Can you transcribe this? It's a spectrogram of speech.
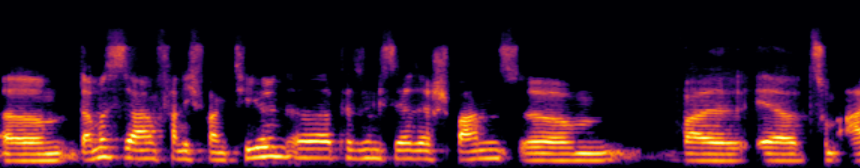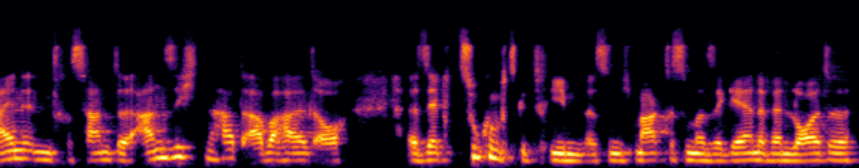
Ähm, da muss ich sagen, fand ich Frank Thelen äh, persönlich sehr, sehr spannend. Ähm, weil er zum einen interessante Ansichten hat, aber halt auch äh, sehr zukunftsgetrieben ist. Und ich mag das immer sehr gerne, wenn Leute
